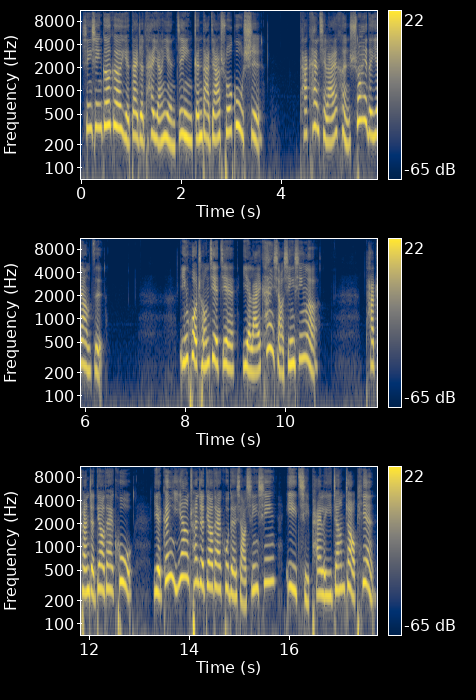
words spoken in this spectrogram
星星哥哥也戴着太阳眼镜跟大家说故事，他看起来很帅的样子。萤火虫姐姐也来看小星星了，她穿着吊带裤，也跟一样穿着吊带裤的小星星一起拍了一张照片。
